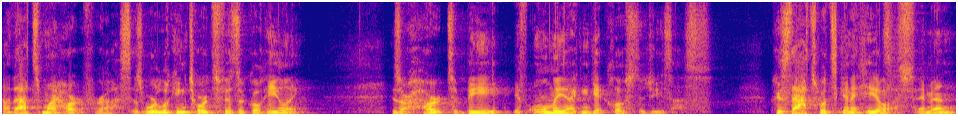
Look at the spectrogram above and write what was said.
Now that's my heart for us as we're looking towards physical healing. Is our heart to be if only I can get close to Jesus? Because that's what's going to heal us. Amen.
